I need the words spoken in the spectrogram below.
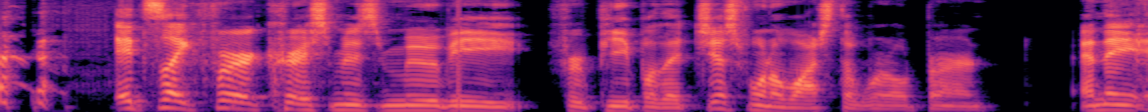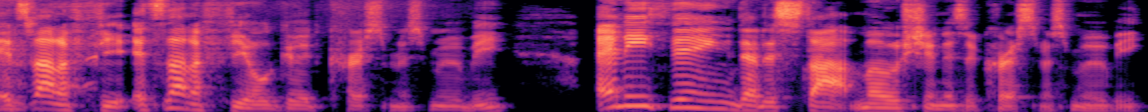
it's like for a Christmas movie for people that just want to watch the world burn, and they. It's not a fe- It's not a feel good Christmas movie. Anything that is stop motion is a Christmas movie,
